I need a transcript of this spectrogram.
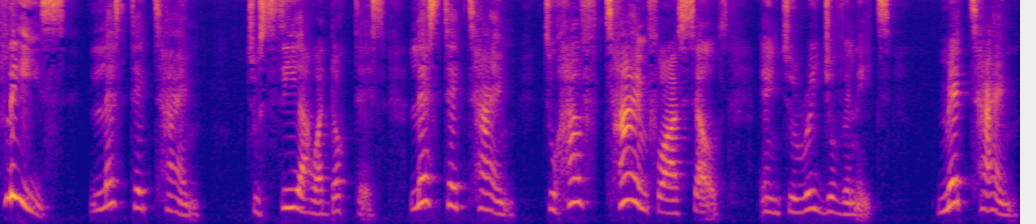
Please, let's take time to see our doctors. Let's take time to have time for ourselves and to rejuvenate. Make time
